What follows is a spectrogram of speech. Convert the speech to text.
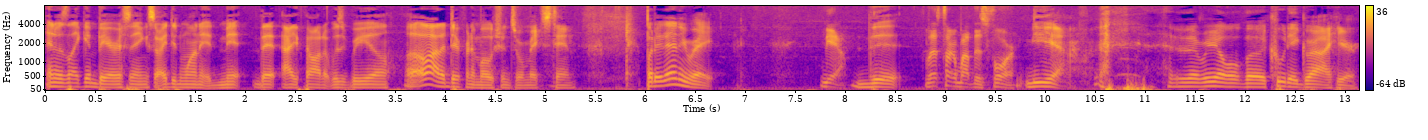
and it was like embarrassing, so I didn't want to admit that I thought it was real. A lot of different emotions were mixed in, but at any rate, Yeah. the Let's talk about this floor. yeah, the real the coup de grace here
